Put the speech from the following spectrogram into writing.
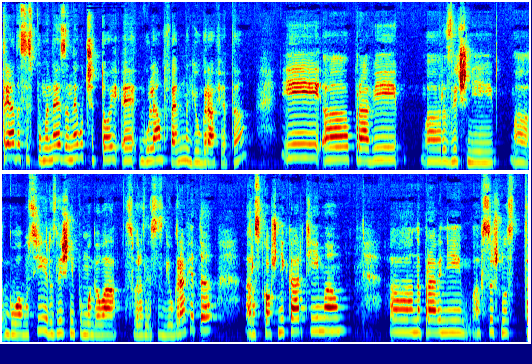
трябва да се спомене за него, че той е голям фен на географията и а, прави а, различни а, глобуси различни помагала, свързани с географията. Разкошни карти има направени. Всъщност,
